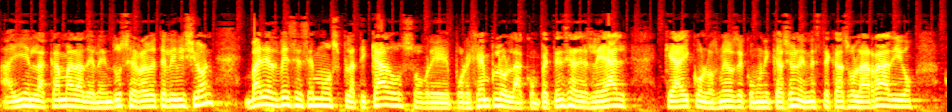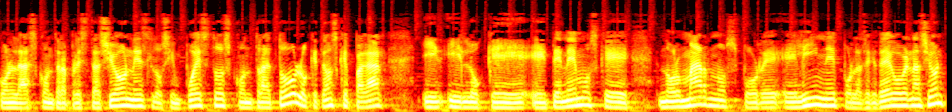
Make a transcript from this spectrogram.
ahí en la Cámara de la Industria de Radio y Televisión. Varias veces hemos platicado sobre, por ejemplo, la competencia desleal que hay con los medios de comunicación, en este caso la radio, con las contraprestaciones, los impuestos, contra todo lo que tenemos que pagar y, y lo que tenemos que normarnos por el INE, por la Secretaría de Gobernación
